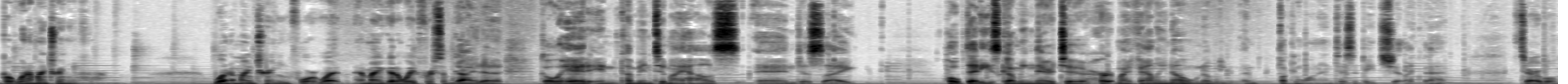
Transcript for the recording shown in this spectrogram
But what am I training for? what am I training for? What am I gonna wait for some guy to go ahead and come into my house and just like hope that he's coming there to hurt my family? No, nobody. I fucking want to anticipate shit like that. It's terrible.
